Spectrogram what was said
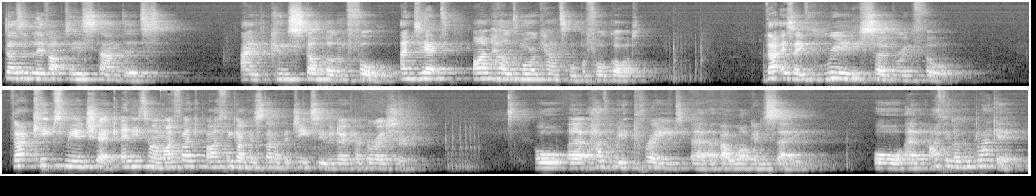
doesn't live up to His standards and can stumble and fall, and yet I'm held more accountable before God. That is a really sobering thought. That keeps me in check anytime I think I, think I can stand up at G2 with no preparation, or uh, haven't really prayed uh, about what I'm going to say, or um, I think I can blag it.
